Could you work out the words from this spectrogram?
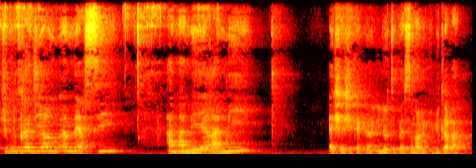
je voudrais dire un merci à ma meilleure amie, elle cherche quelqu'un, une autre personne dans le public là-bas.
